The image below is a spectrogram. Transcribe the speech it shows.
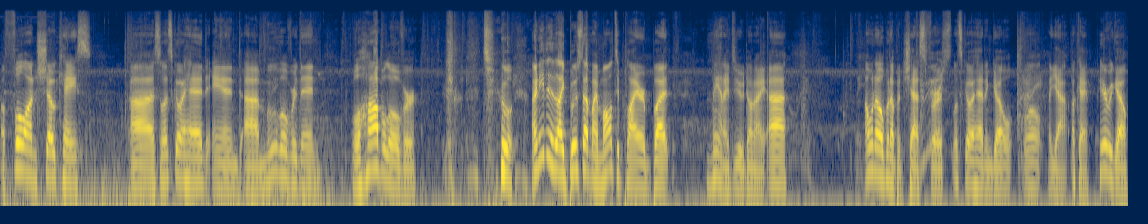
a full-on showcase. Uh, so let's go ahead and uh, move over. Then we'll hobble over to. I need to like boost up my multiplier, but man, I do, don't I? Uh, I want to open up a chest first. Let's go ahead and go. Well, yeah, okay. Here we go.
